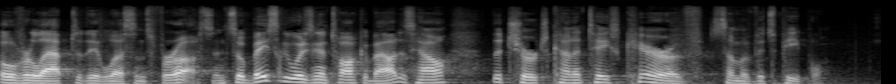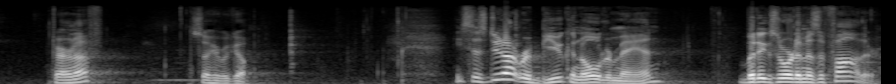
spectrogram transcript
overlap to the lessons for us. And so basically, what he's going to talk about is how the church kind of takes care of some of its people. Fair enough? So here we go. He says, Do not rebuke an older man, but exhort him as a father,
